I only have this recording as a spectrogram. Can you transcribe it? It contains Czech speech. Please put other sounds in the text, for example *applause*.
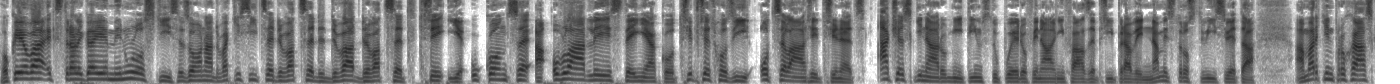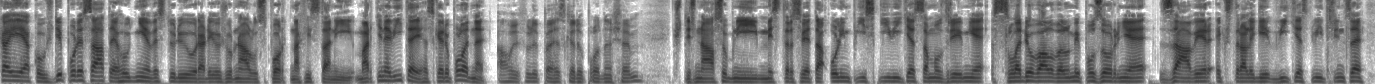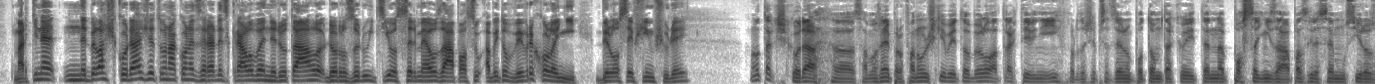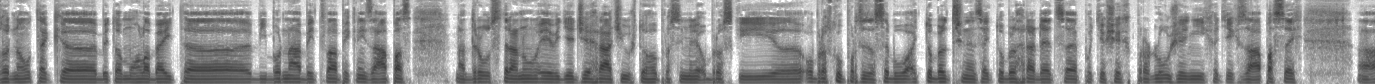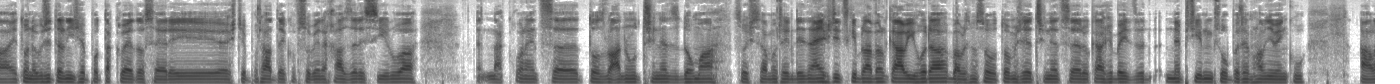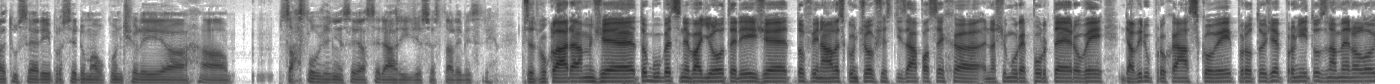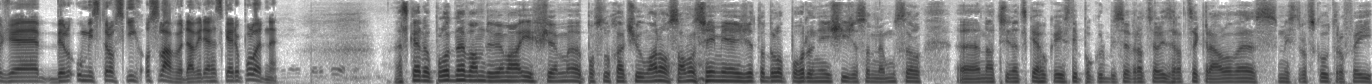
Hokejová extraliga je minulostí, sezóna 2022-23 je u konce a ovládli stejně jako tři předchozí oceláři Třinec a český národní tým vstupuje do finální fáze přípravy na mistrovství světa. A Martin Procházka je jako vždy po desáté hodině ve studiu radiožurnálu Sport nachystaný. Martine, vítej, hezké dopoledne. Ahoj Filipe, hezké dopoledne všem. Čtyřnásobný mistr světa, olympijský vítěz samozřejmě sledoval velmi pozorně závěr extraligy vítězství Třince. Martine, nebyla škoda, že to nakonec Hradec Králové nedotáhl do rozhodujícího sedmého zápasu, aby to vyvrcholení bylo se vším všudy? No tak škoda. Eh, samozřejmě pro fanoušky by to bylo atraktivní, protože přece jenom potom takový ten poslední zápas, kde se musí rozhodnout, tak eh, by to mohla být eh, výborná bitva, pěkný zápas. Na druhou stranu je vidět, že hráči už toho prostě měli obrovský, obrovskou porci za sebou, ať to byl Třinec, ať to byl Hradec, po těch všech prodlouženích a těch zápasech. A je to neuvěřitelné, že po takovéto sérii ještě pořád jako v sobě nacházeli sílu a nakonec eh, to zvládnul Třinec doma, což samozřejmě ne vždycky byla velká výhoda. Bavili jsme se o tom, že Třinec dokáže být nepříjemným soupeřem, hlavně venku, ale tu sérii prostě doma ukončili a, a zaslouženě se asi dá říct, že se stali mistry. Předpokládám, že to vůbec nevadilo, tedy, že to finále skončilo v šesti zápasech eh, našemu reportérovi Davidu Procházkovi, protože pro něj to znamenalo, že byl u mistrovských oslav. Davide, hezké dopoledne. Hezké dopoledne vám dvěma i všem posluchačům. Ano, samozřejmě, že to bylo pohodlnější, že jsem nemusel eh, na třinecké hokejisty, pokud by se vraceli z Hradce Králové s mistrovskou trofejí,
